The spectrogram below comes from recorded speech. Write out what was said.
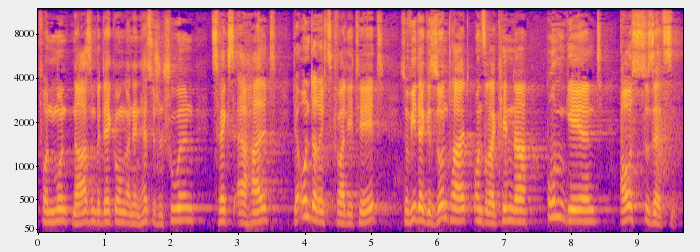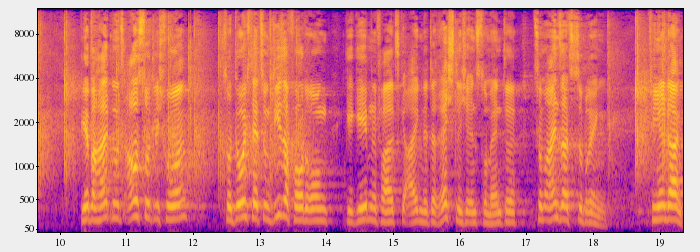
von Mund-Nasen-Bedeckungen an den hessischen Schulen zwecks Erhalt der Unterrichtsqualität sowie der Gesundheit unserer Kinder umgehend auszusetzen. Wir behalten uns ausdrücklich vor, zur Durchsetzung dieser Forderung gegebenenfalls geeignete rechtliche Instrumente zum Einsatz zu bringen. Vielen Dank.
